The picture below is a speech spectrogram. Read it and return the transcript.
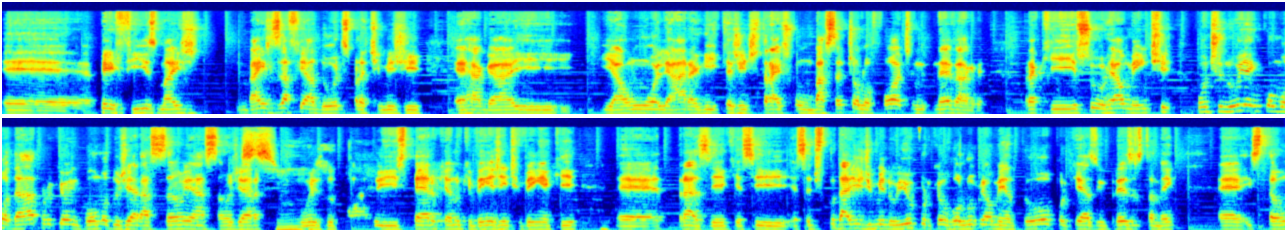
é, perfis mais mais desafiadores para times de RH e, e há um olhar aí que a gente traz com bastante holofote, né, Wagner? Para que isso realmente continue a incomodar, porque o incômodo gera ação e a ação gera Sim. um resultado. E espero que ano que vem a gente venha aqui é, trazer que esse, essa dificuldade diminuiu, porque o volume aumentou, porque as empresas também é, estão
